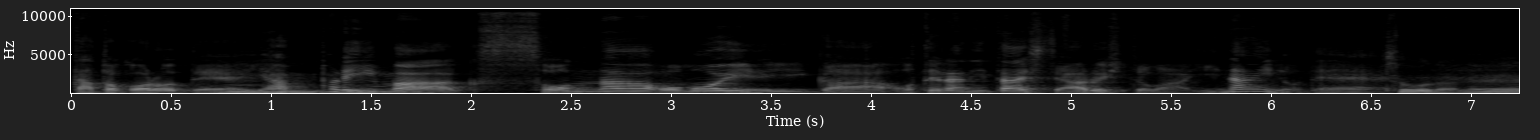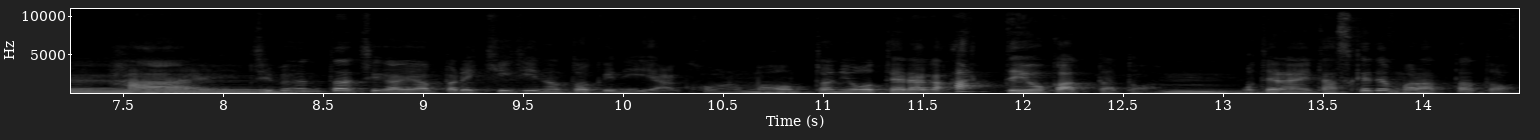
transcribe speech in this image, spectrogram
たところで、やっぱり今そんな思いがお寺に対してある人はいないので、そうだね。はい、自分たちがやっぱり危機の時にいやこれも本当にお寺があってよかったと、うん。お寺に助けてもらったと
